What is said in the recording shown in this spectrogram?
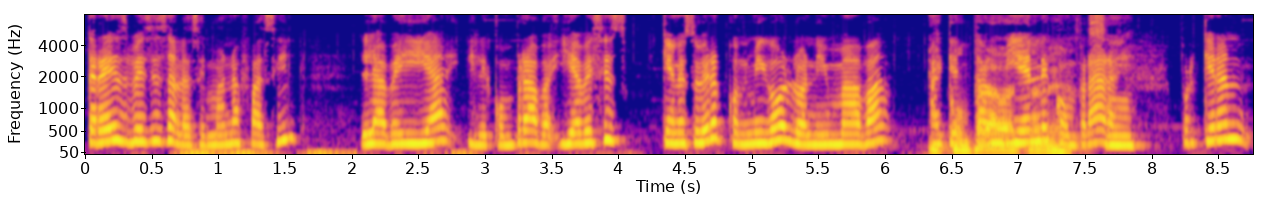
tres veces a la semana fácil, la veía y le compraba. Y a veces quien estuviera conmigo lo animaba a que también le comprara, Sí. porque eran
